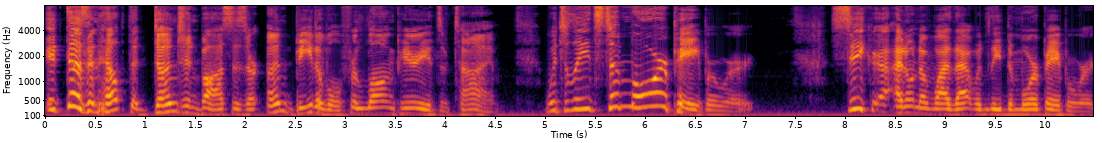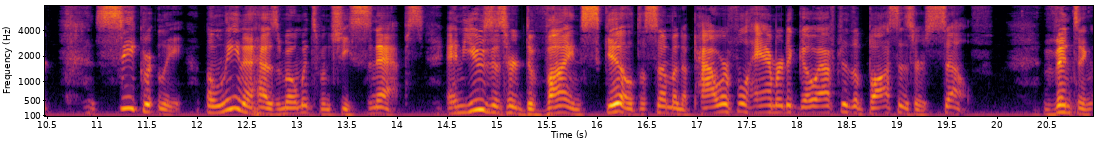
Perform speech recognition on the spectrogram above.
It doesn't help that dungeon bosses are unbeatable for long periods of time, which leads to more paperwork. Secret I don't know why that would lead to more paperwork. Secretly, Alina has moments when she snaps and uses her divine skill to summon a powerful hammer to go after the bosses herself, venting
